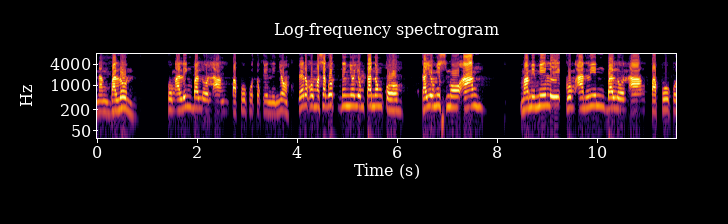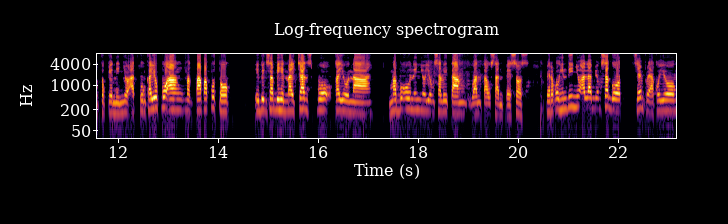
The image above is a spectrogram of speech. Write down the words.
ng balon kung aling balon ang papuputukin ninyo. Pero kung masagot ninyo yung tanong ko, kayo mismo ang mamimili kung alin balon ang papuputukin ninyo. At kung kayo po ang magpapaputok, ibig sabihin may chance po kayo na mabuo ninyo yung salitang 1,000 pesos. Pero kung hindi nyo alam yung sagot, siyempre ako yung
